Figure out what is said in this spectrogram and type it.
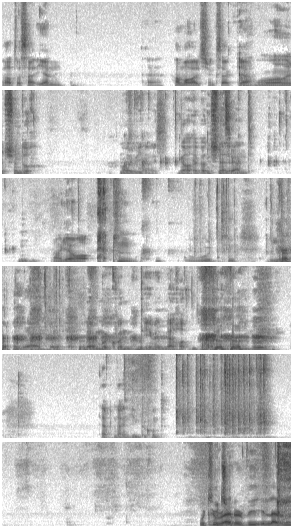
Warte, was hat ihren. Äh, haben wir alles schon gesagt, ja. Haben wir alles schon doch. Mal wieder. Nice. Ja, ganz schnell. Mhm. Dann gehen wir. Would you rather. Wenn wir keine Themen mehr hatten. ja, nein, Hintergrund. Would you Would rather you... be 11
